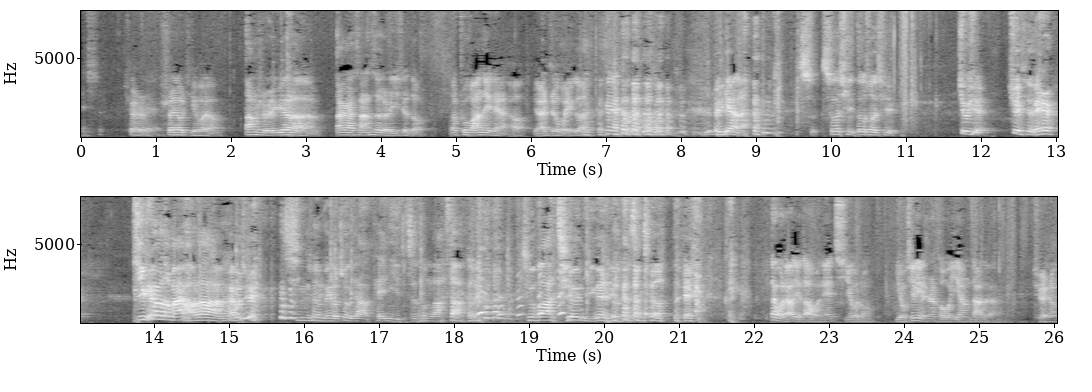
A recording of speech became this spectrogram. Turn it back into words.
现实。确实对深有体会哦。当时约了大概三四个人一起走，到出发那天，哦，原来只有我一个，被骗了，说说去都说去，就去去，没事，机票都买好了，还不去？青春没有售价，陪你直通拉萨，出发只有你一个人有自行车。对。在我了解到，我那些骑友中，有些也是和我一样大的学生，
